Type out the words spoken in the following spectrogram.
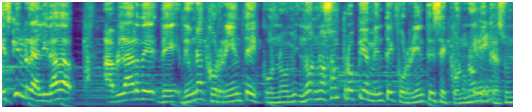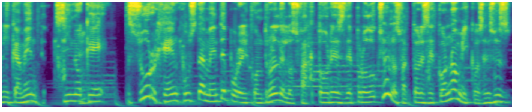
es que en realidad hablar de, de, una corriente económica no, no son propiamente corrientes económicas únicamente, sino que surgen justamente por el control de los factores de producción, los factores económicos. Eso es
